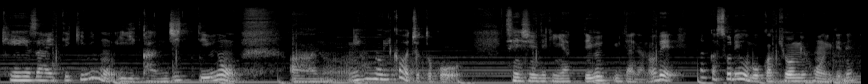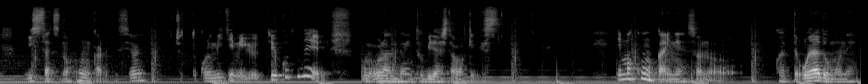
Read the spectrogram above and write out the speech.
経済的にもいい感じっていうのを、あの日本よりかはちょっとこう、先進的にやっているみたいなので、なんかそれを僕は興味本位でね、一冊の本からですよね、ちょっとこれ見てみるっていうことで、このオランダに飛び出したわけです。で、まあ今回ね、その、こうやってお宿もね、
